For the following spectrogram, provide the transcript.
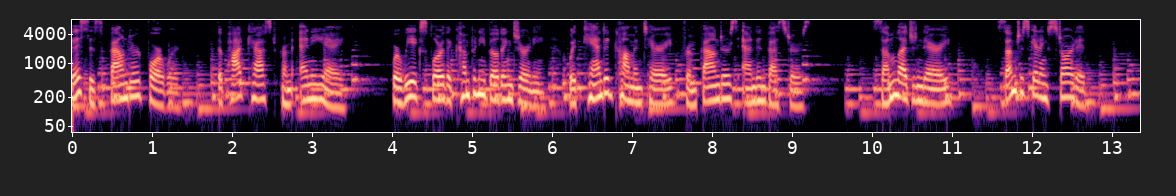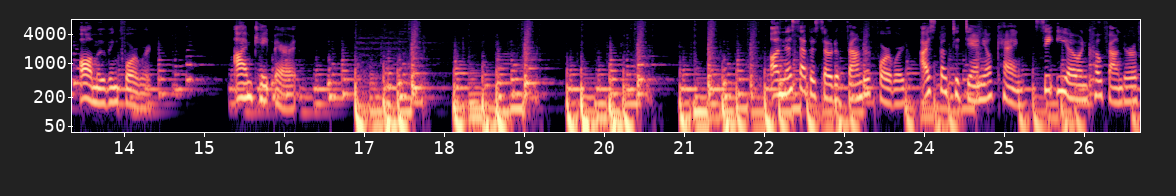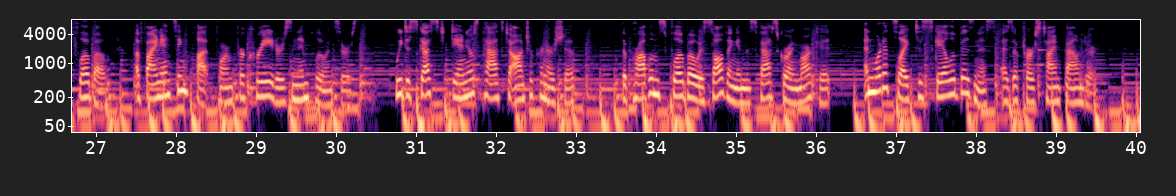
This is Founder Forward, the podcast from NEA, where we explore the company building journey with candid commentary from founders and investors. Some legendary, some just getting started, all moving forward. I'm Kate Barrett. On this episode of Founder Forward, I spoke to Daniel Kang, CEO and co founder of Flowbo, a financing platform for creators and influencers. We discussed Daniel's path to entrepreneurship, the problems Flowbo is solving in this fast growing market, and what it's like to scale a business as a first time founder.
